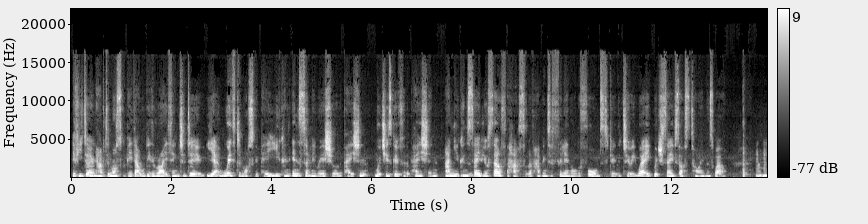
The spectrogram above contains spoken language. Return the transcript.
if you don't have dermoscopy, that would be the right thing to do. Yet with dermoscopy, you can instantly reassure the patient, which is good for the patient, and you can mm-hmm. save yourself the hassle of having to fill in all the forms to do the two week wait, which saves us time as well. Mm-hmm.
